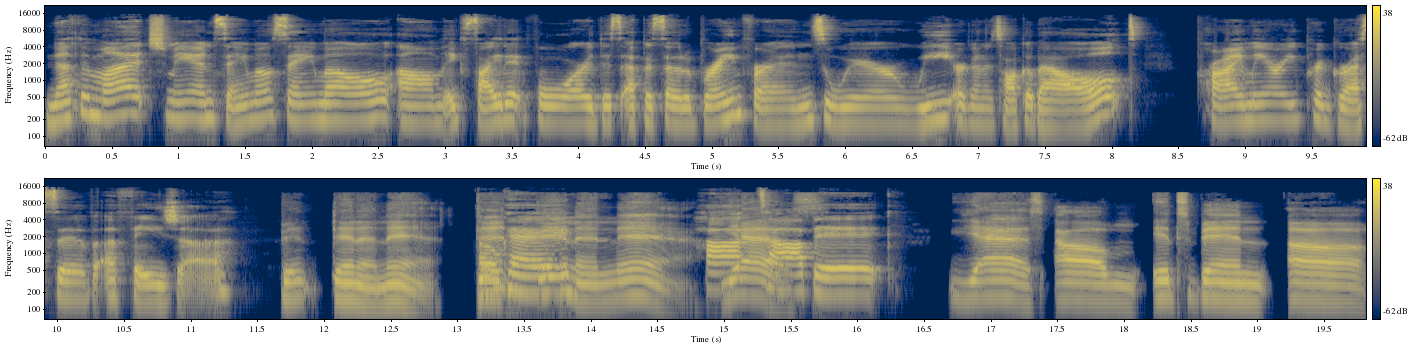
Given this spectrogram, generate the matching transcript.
Nothing much, man. Same old, same old. Um, excited for this episode of Brain Friends where we are going to talk about primary progressive aphasia. Been, Okay. Hot yes. topic. Yes. Um, it's been uh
